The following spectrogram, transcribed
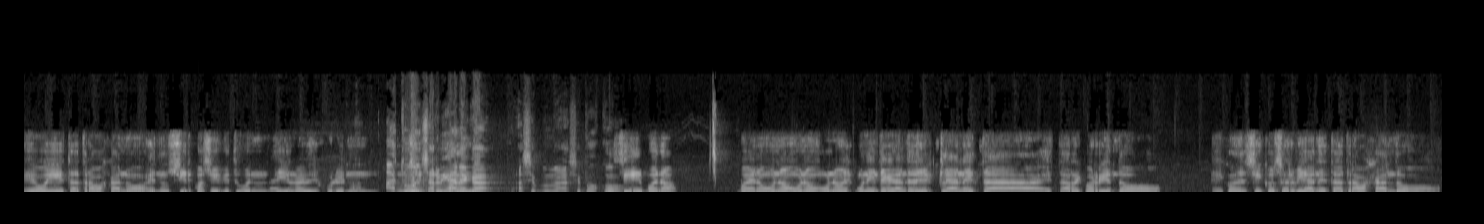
eh, hoy está trabajando en un circo, así que estuvo en- ahí el 9 de julio en un... Ah, en un estuvo en Servián de- acá, hace, hace poco. Sí, bueno, bueno, uno, uno, uno, un integrante del clan está, está recorriendo eh, con el circo Servián, está trabajando.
